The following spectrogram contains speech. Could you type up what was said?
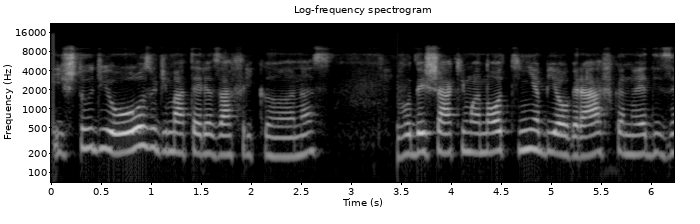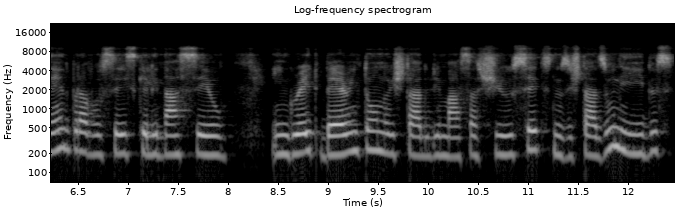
estudioso de matérias africanas. Vou deixar aqui uma notinha biográfica, não é, dizendo para vocês que ele nasceu em Great Barrington, no estado de Massachusetts, nos Estados Unidos.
